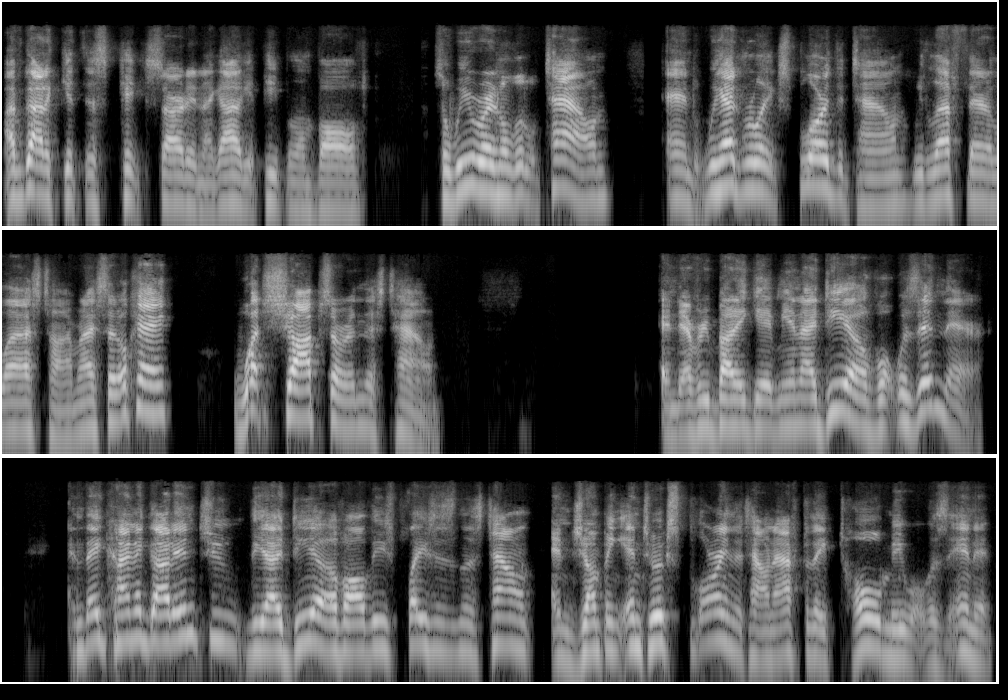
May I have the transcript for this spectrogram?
I've got to get this kick started and I got to get people involved. So we were in a little town and we hadn't really explored the town. We left there last time, and I said, "Okay, what shops are in this town?" And everybody gave me an idea of what was in there. And they kind of got into the idea of all these places in this town and jumping into exploring the town after they told me what was in it.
